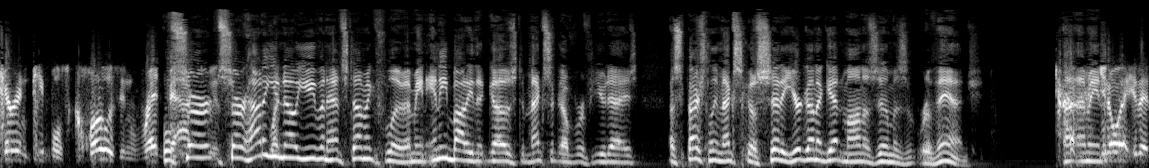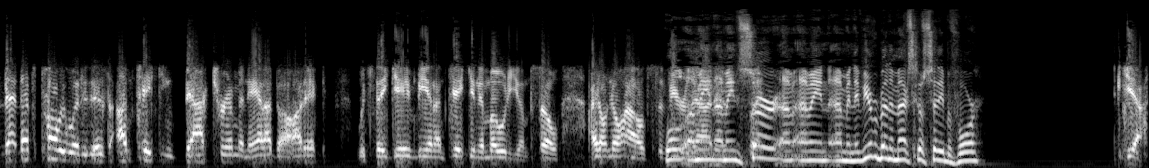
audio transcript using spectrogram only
tearing people's clothes in red. Well, sir, sir, how do you know you even had stomach flu? I mean, anybody that goes to Mexico for a few days, especially Mexico City, you're going to get Montezuma's revenge. I mean, you know what? That, that's probably what it is. I'm taking Bactrim, an antibiotic which they gave me, and I'm taking Imodium. So I don't know how severe. Well, I mean, I mean, is, sir, I mean, I mean, have you ever been to Mexico City before? Yes.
